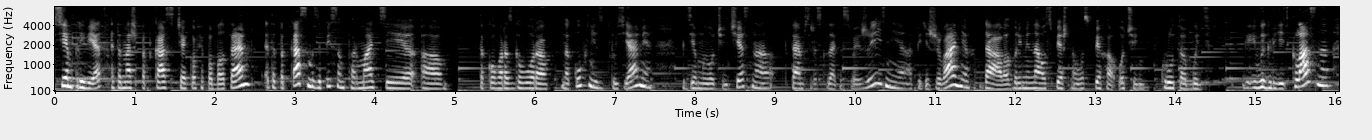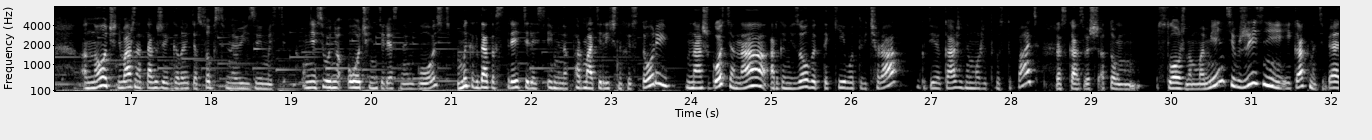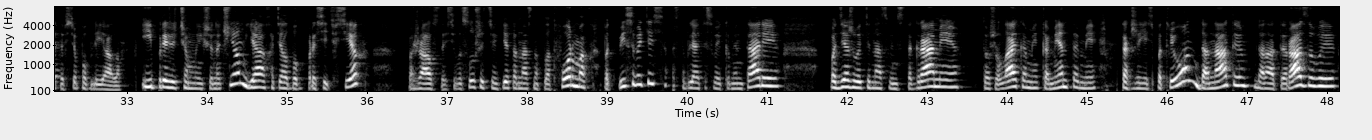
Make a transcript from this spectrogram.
Всем привет! Это наш подкаст «Чай, кофе, поболтаем». Этот подкаст мы записываем в формате э, такого разговора на кухне с друзьями, где мы очень честно пытаемся рассказать о своей жизни, о переживаниях. Да, во времена успешного успеха очень круто быть и выглядеть классно, но очень важно также и говорить о собственной уязвимости. У меня сегодня очень интересный гость. Мы когда-то встретились именно в формате личных историй. Наш гость, она организовывает такие вот вечера, где каждый может выступать, рассказываешь о том сложном моменте в жизни и как на тебя это все повлияло. И прежде чем мы еще начнем, я хотела бы попросить всех Пожалуйста, если вы слушаете где-то нас на платформах, подписывайтесь, оставляйте свои комментарии, поддерживайте нас в Инстаграме, тоже лайками, комментами. Также есть Patreon, донаты, донаты разовые.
